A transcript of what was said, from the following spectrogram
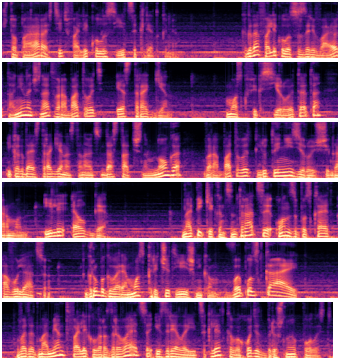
что пора растить фолликулы с яйцеклетками. Когда фолликулы созревают, они начинают вырабатывать эстроген – Мозг фиксирует это, и когда эстрогена становится достаточно много, вырабатывает лютeinизирующий гормон, или ЛГ. На пике концентрации он запускает овуляцию. Грубо говоря, мозг кричит яичникам «Выпускай!». В этот момент фолликул разрывается, и зрелая яйцеклетка выходит в брюшную полость,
